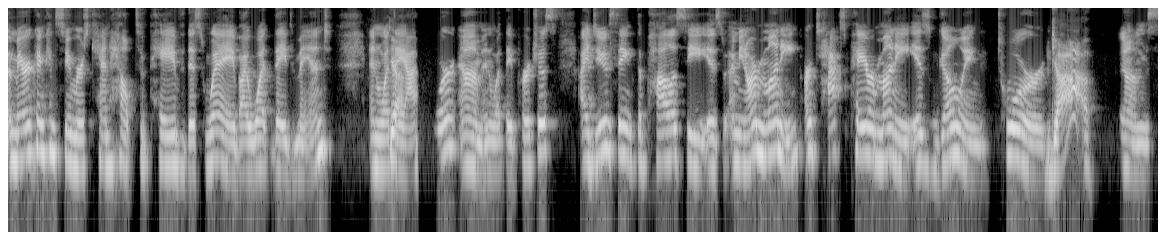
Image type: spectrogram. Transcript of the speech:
American consumers can help to pave this way by what they demand and what yeah. they ask for um, and what they purchase, I do think the policy is, I mean, our money, our taxpayer money is going toward yeah. systems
